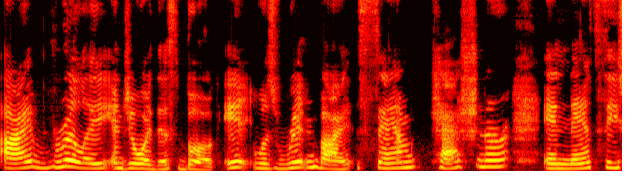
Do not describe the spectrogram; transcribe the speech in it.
I really enjoyed this book. It was written by Sam Kashner and Nancy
